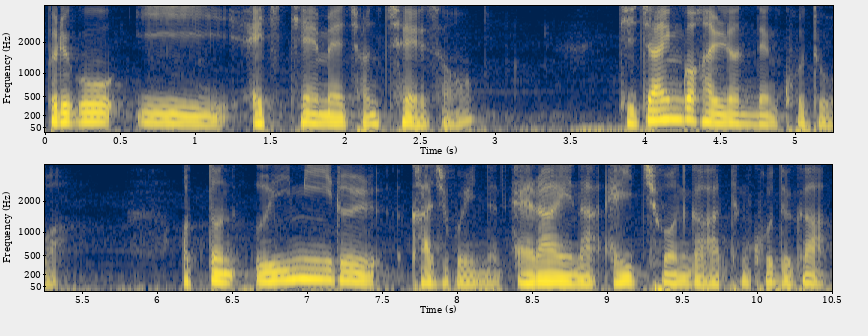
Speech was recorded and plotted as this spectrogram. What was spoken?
그리고 이 HTML 전체에서 디자인과 관련된 코드와 어떤 의미를 가지고 있는 li나 h1과 같은 코드가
